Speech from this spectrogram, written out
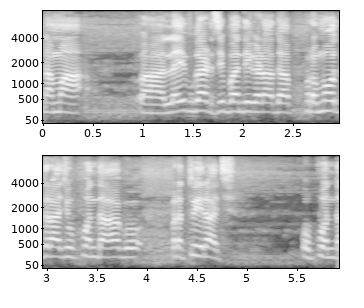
ನಮ್ಮ ಲೈಫ್ ಗಾರ್ಡ್ ಸಿಬ್ಬಂದಿಗಳಾದ ಪ್ರಮೋದ್ ರಾಜ್ ಉಪ್ಪುಂದ ಹಾಗೂ ಪೃಥ್ವಿರಾಜ್ ಉಪ್ಪುಂದ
